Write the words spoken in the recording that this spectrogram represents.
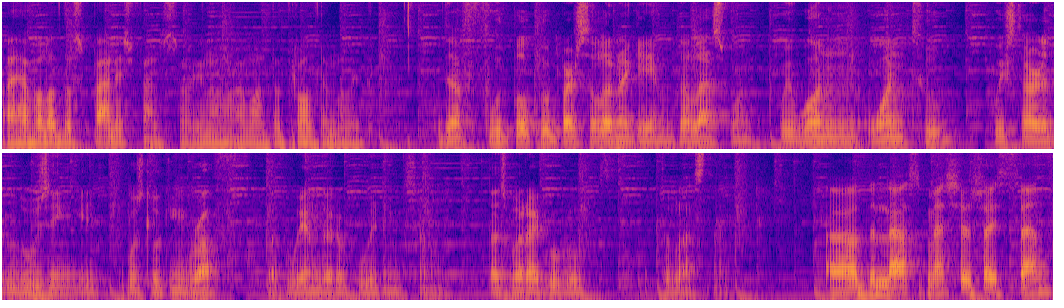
I have a lot of Spanish fans, so you know, I want to troll them a little. The Football Club Barcelona game, the last one, we won 1-2. We started losing, it was looking rough, but we ended up winning, so that's what I googled the last time. Uh, the last message I sent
